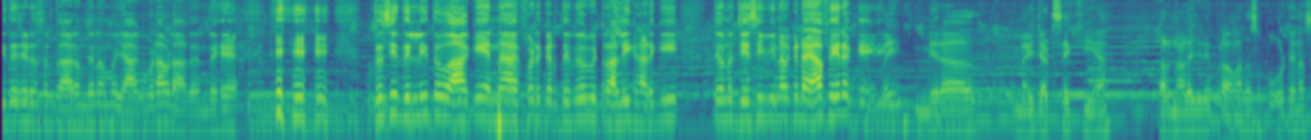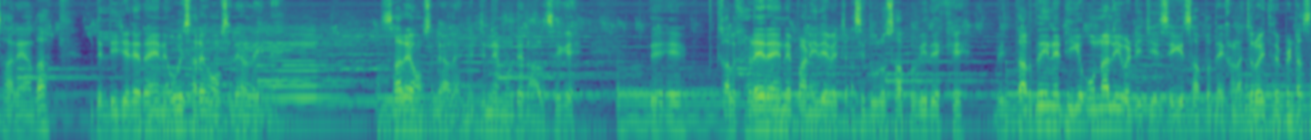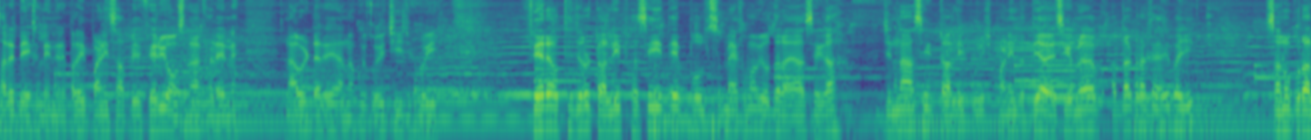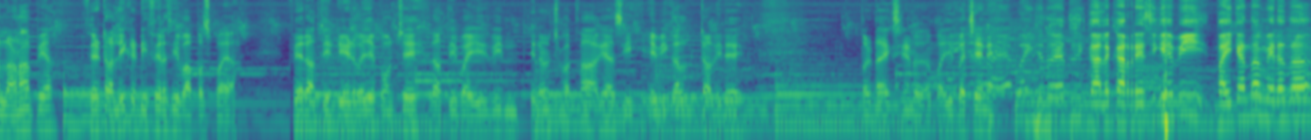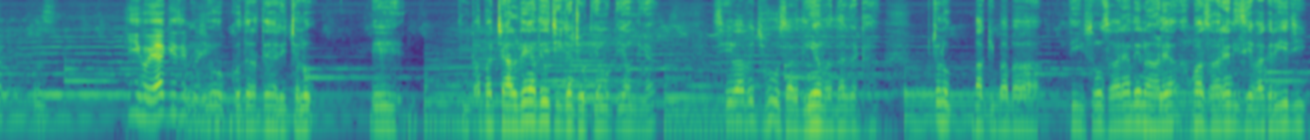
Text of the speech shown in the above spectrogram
ਦੇ ਜਿਹੜੇ ਸਰਦਾਰ ਹੁੰਦੇ ਨੇ ਉਹ ਮਜ਼ਾਕ ਬੜਾ ਉਡਾ ਦਿੰਦੇ ਆ। ਤੁਸੀਂ ਦਿੱਲੀ ਤੋਂ ਆ ਕੇ ਇੰਨਾ ਐਫਰਟ ਕਰਦੇ ਪਿਓ ਵੀ ਟਰਾਲੀ ਖੜ ਗਈ ਤੇ ਉਹਨੂੰ ਜੀਸੀਬੀ ਨਾਲ ਕਢਾਇਆ ਫੇਰ ਅੱਗੇ। ਭਾਈ ਮੇਰਾ ਮੈਂ ਵੀ ਜੱਟ ਸਿੱਖ ਹੀ ਆ ਪਰ ਨਾਲੇ ਜਿਹੜੇ ਭਰਾਵਾਂ ਦਾ ਸਪੋਰਟ ਹੈ ਨਾ ਸਾਰਿਆਂ ਦਾ ਦਿੱਲੀ ਜਿਹੜੇ ਰਹੇ ਨੇ ਉਹ ਵੀ ਸਾਰੇ ਹੌਸਲੇ ਵਾਲੇ ਨੇ। ਸਾਰੇ ਹੌਸਲੇ ਵਾਲੇ ਨੇ ਜਿੰਨੇ ਮੁੰਡੇ ਨਾਲ ਸੀਗੇ। ਤੇ ਕੱਲ ਖੜੇ ਰਹੇ ਨੇ ਪਾਣੀ ਦੇ ਵਿੱਚ, ਅਸੀਂ ਦੂਰੋਂ ਸੱਪ ਵੀ ਦੇਖੇ। ਵੀ ਤਰਦੇ ਹੀ ਨੇ, ਠੀਕ ਹੈ, ਉਹਨਾਂ ਲਈ ਵੱਡੀ ਚੀਜ਼ ਸੀਗੀ ਸੱਪ ਦੇਖਣਾ। ਚਲੋ, ਇੱਥੇ ਪਿੰਡਾਂ ਸਾਰੇ ਦੇਖ ਲੈਂਦੇ ਨੇ, ਪਰ ਇਹ ਪਾਣੀ ਸੱਪ ਫਿਰ ਵੀ ਹੌਸਲੇ ਨਾਲ ਖੜੇ ਨੇ। ਨਾ ਕੋਈ ਡਰਿਆ ਨਾ ਕੋਈ ਕੋਈ ਚੀਜ਼ ਹੋਈ। ਫਿਰ ਉੱਥੇ ਜਦੋਂ ਟਰਾਲੀ ਫਸੀ ਤੇ ਪੁਲਿਸ ਮਹਿਕਮਾ ਵੀ ਉਧਰ ਆਇਆ ਸੀਗਾ, ਜਿੰਨਾ ਅਸੀਂ ਟਰਾਲੀ ਪੂਰੀ 'ਚ ਪਾਣੀ ਲੱਦਿਆ ਹੋਇਆ ਸੀ ਮੇਰਾ ਅੱਧਾ ਟਰੱਕ ਹੈ ਭਾਜੀ, ਸਾਨੂੰ ਪੂਰਾ ਲਾਣਾ ਪਿਆ। ਫਿਰ ਟਰਾਲੀ ਕੱਢੀ, ਫਿਰ ਅਸੀਂ ਵਾਪਸ ਪਾਇਆ। ਫਿਰ ਰਾਤੀ 1:30 ਵਜੇ ਪਹੁੰਚੇ, ਰਾਤੀ ਭਾਈ ਵੀ ਇਹਨਾਂ ਨੂੰ ਚਪੱਕਾ ਆ ਗਿਆ ਸੀ। ਇਹ ਵੀ ਕੱਲ ਟਰਾਲੀ ਦੇ ਵੱਡਾ ਐਕਸੀਡੈਂਟ ਹੋਇਆ ਭਾਜੀ ਬੱਚੇ ਨੇ। ਬਾਈ ਜਦੋਂ ਇਹ ਤੁਸੀਂ ਗੱਲ ਕਰ ਰਹੇ ਸੀਗੇ ਵੀ ਬਾਈ ਕਹਿੰਦਾ ਮੇਰਾ ਤਾਂ ਕੀ ਹੋਇਆ ਕਿਸੇ ਨੂੰ ਜੋ ਕੁਦਰਤ ਹੈ ਹਰੀ ਚਲੋ ਇਹ ਆਪਾਂ ਚੱਲਦੇ ਆਂ ਤੇ ਇਹ ਚੀਜ਼ਾਂ ਛੋਟੀਆਂ ਮੋਟੀਆਂ ਹੁੰਦੀਆਂ। ਸੇਵਾ ਵਿੱਚ ਹੋ ਸਕਦੀਆਂ ਵਾਧਾ ਘਟਾ। ਚਲੋ ਬਾਕੀ ਬਾਬਾ ਦੀਪ ਸਿੰਘ ਸਾਰਿਆਂ ਦੇ ਨਾਲ ਆ ਆਪਾਂ ਸਾਰਿਆਂ ਦੀ ਸੇਵਾ ਕਰੀਏ ਜੀ।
